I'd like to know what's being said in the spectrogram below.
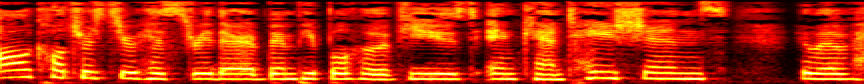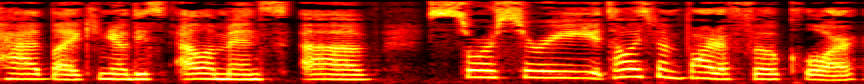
all cultures through history, there have been people who have used incantations, who have had like, you know, these elements of sorcery. It's always been part of folklore.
